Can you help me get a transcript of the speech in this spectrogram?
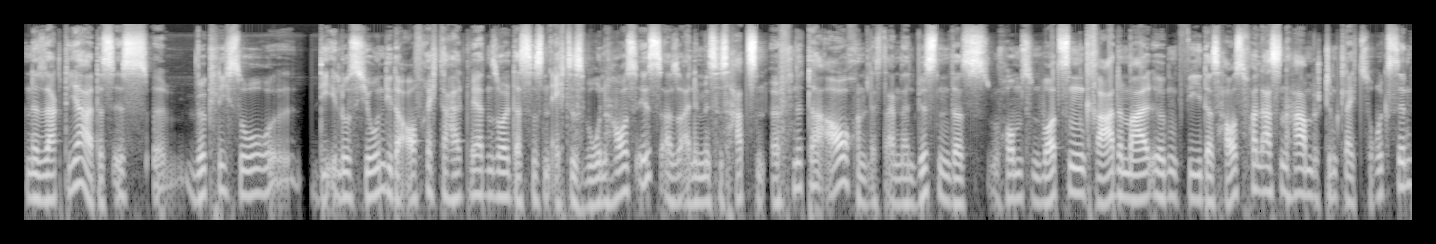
Und er sagte, ja, das ist äh, wirklich so die Illusion, die da aufrechterhalten werden soll, dass das ein echtes Wohnhaus ist. Also eine Mrs. Hudson öffnet da auch und lässt einem dann wissen, dass Holmes und Watson gerade mal irgendwie das Haus verlassen haben, bestimmt gleich zurück sind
